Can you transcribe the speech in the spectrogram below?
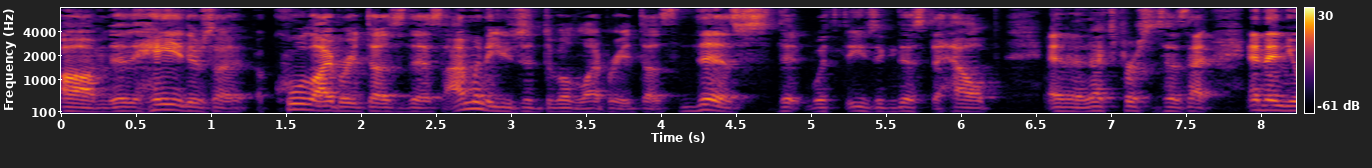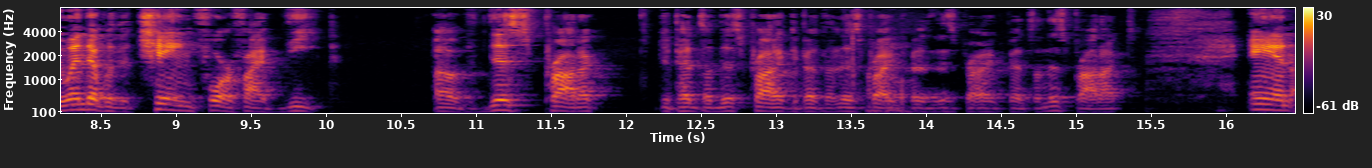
um, hey, there's a, a, cool library that does this. I'm going to use it to build a library that does this that with using this to help. And the next person says that. And then you end up with a chain four or five deep of this product depends on this product, depends on this product, oh. depends on this product, depends on this product. And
